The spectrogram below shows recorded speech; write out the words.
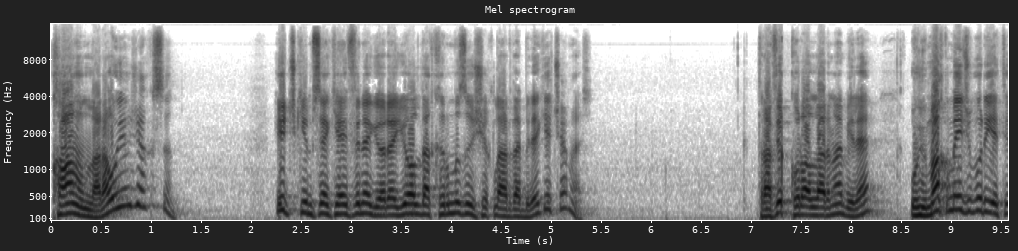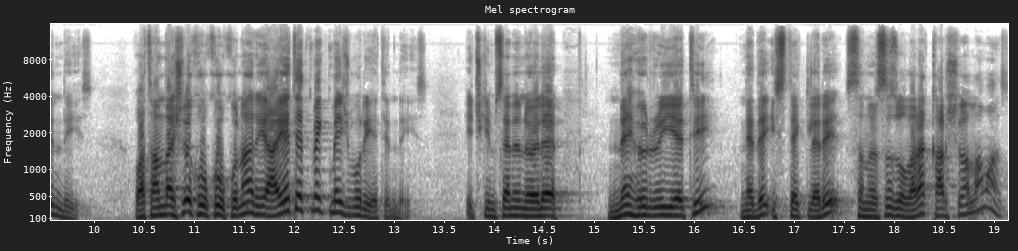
kanunlara uyacaksın. Hiç kimse keyfine göre yolda kırmızı ışıklarda bile geçemez. Trafik kurallarına bile uymak mecburiyetindeyiz. Vatandaşlık hukukuna riayet etmek mecburiyetindeyiz. Hiç kimsenin öyle ne hürriyeti ne de istekleri sınırsız olarak karşılanamaz.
